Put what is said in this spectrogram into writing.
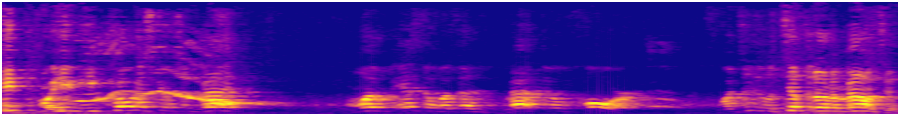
he, he, he quoted scripture back. One instant was in Matthew 4, when Jesus was tempted on the mountain.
